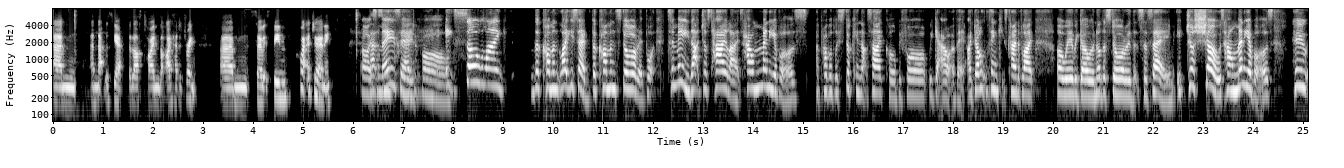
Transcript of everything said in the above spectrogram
Um, and that was, yeah, the last time that I had a drink. Um, so it's been quite a journey. Oh, it's That's amazing. Incredible. It's so like the common like you said the common story but to me that just highlights how many of us are probably stuck in that cycle before we get out of it. I don't think it's kind of like oh here we go another story that's the same. It just shows how many of us who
